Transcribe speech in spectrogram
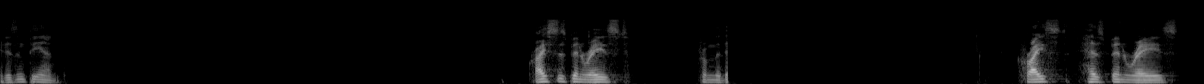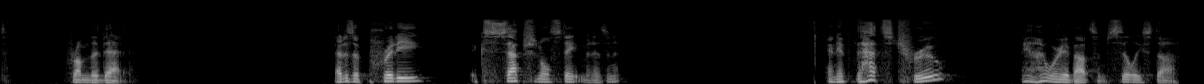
It isn't the end. Christ has been raised from the dead. Christ has been raised from the dead. That is a pretty exceptional statement, isn't it? And if that's true, man, I worry about some silly stuff.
